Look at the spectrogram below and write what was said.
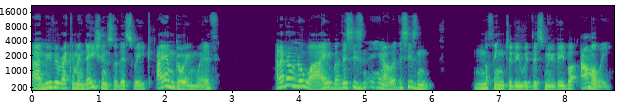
Uh, movie recommendations for this week. I am going with, and I don't know why, but this isn't, you know, this isn't nothing to do with this movie, but Amelie.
